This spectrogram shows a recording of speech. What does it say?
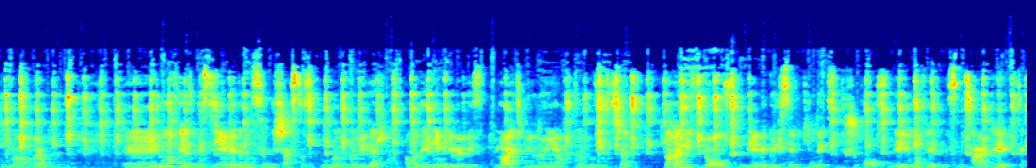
kullandım. Ee, yulaf ezmesi yerine de mısır nişastası kullanılabilir. Ama dediğim gibi biz light bir ürün yaptığımız için daha lifli olsun diye ve glisemik indeksi düşük olsun diye yulaf ezmesini tercih ettik.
